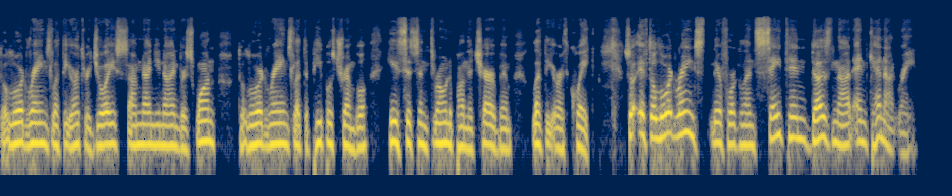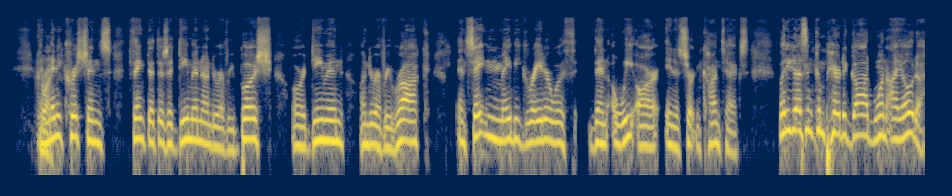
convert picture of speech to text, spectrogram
"The Lord reigns; let the earth rejoice." Psalm ninety nine verse one, "The Lord reigns; let the peoples tremble." He sits enthroned upon the cherubim. Let the earth quake. So, if the Lord reigns, therefore, Glenn, Satan does not and cannot reign. And many Christians think that there's a demon under every bush or a demon under every rock. And Satan may be greater with than we are in a certain context, but he doesn't compare to God one iota.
